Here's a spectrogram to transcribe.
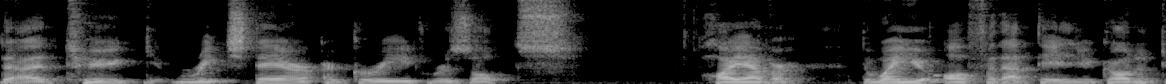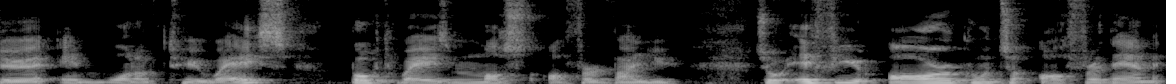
uh, to reach their agreed results. However, the way you offer that deal, you've got to do it in one of two ways. Both ways must offer value. So if you are going to offer them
